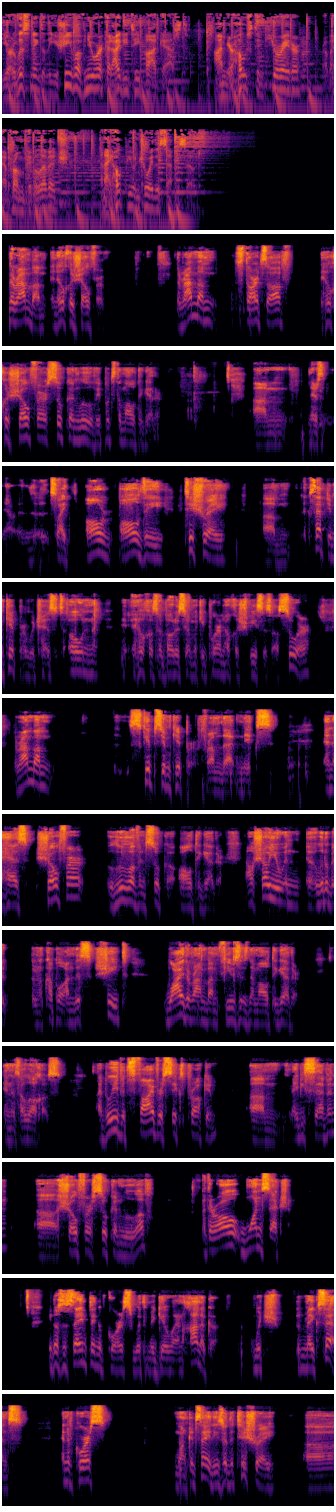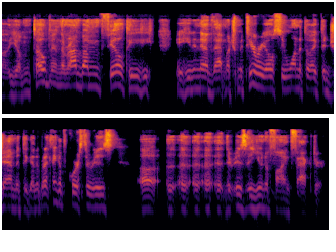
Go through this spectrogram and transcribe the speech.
You're listening to the Yeshiva of Newark at IDT podcast. I'm your host and curator, Rabbi Abram Kibalevich, and I hope you enjoy this episode. The Rambam in Hilchah Shofar. The Rambam starts off Hilchah Shofar, Sukkah, and Lulav. He puts them all together. Um, there's, you know, it's like all all the Tishrei, um, except Yom Kippur, which has its own Hilchas Avodas Yom Kippurim, Hilchas Shvisas Asur. The Rambam skips Yom Kippur from that mix and has Shofar, Lulav, and Sukkah all together. I'll show you in a little bit, in a couple on this sheet, why the Rambam fuses them all together in his halachos. I believe it's five or six prokim, um, maybe seven, uh, shofar, sukkah, and lulav, but they're all one section. He does the same thing, of course, with Megillah and Hanukkah, which makes sense. And of course, one could say these are the Tishrei, uh, Yom Tov, and the Rambam felt he, he, he didn't have that much material, so he wanted to like to jam it together. But I think, of course, there is uh, uh, uh, there is a unifying factor.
